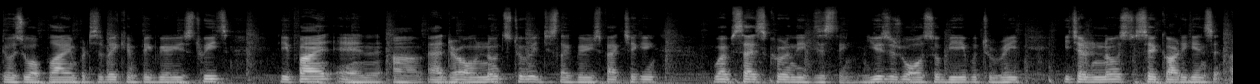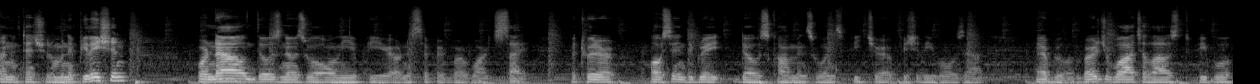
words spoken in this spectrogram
Those who apply and participate can pick various tweets, define and uh, add their own notes to it, just like various fact checking websites currently existing. Users will also be able to rate each other's notes to safeguard against unintentional manipulation for now, those notes will only appear on a separate Birdwatch site, but Twitter hopes to integrate those comments once feature officially rolls out. Everyone, Birdwatch allows people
